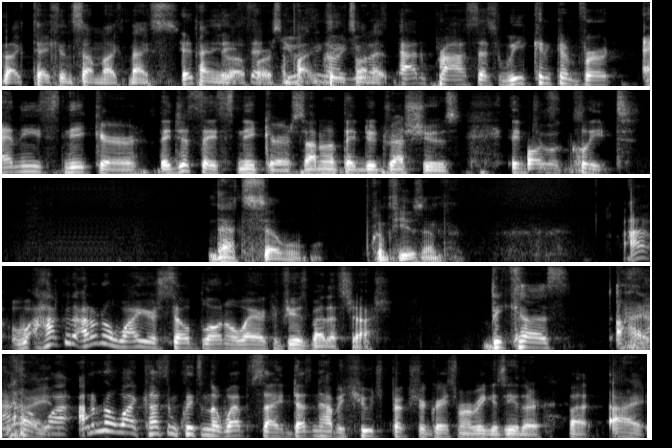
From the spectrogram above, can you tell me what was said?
like taking some like nice It- penny loafers and putting cleats on it. patent process, we can convert any sneaker. They just say sneaker, so I don't know if they do dress shoes into Well, a cleat. That's so confusing. I, how could I don't know why you're so blown away or confused by this, Josh. Because all right, I, don't right, why, I don't know why custom cleats on the website doesn't have a huge picture of Grayson Rodriguez either. But all right.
